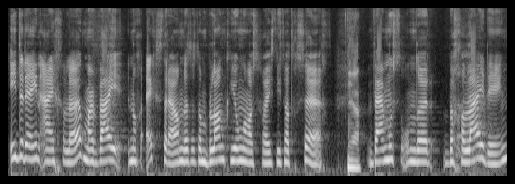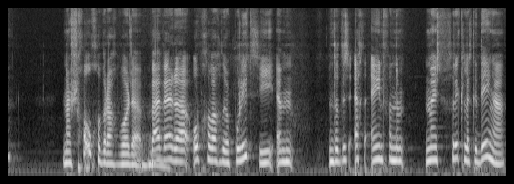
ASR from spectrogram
iedereen eigenlijk, maar wij nog extra... omdat het een blanke jongen was geweest die het had gezegd... Ja. wij moesten onder begeleiding naar school gebracht worden. Wij werden opgewacht door politie. En dat is echt een van de meest verschrikkelijke dingen.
